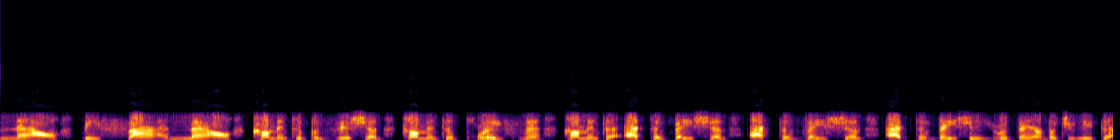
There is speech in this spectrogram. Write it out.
now, be signed now. Come into position, come into placement, come into activation, activation, activation. You're there, but you need to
